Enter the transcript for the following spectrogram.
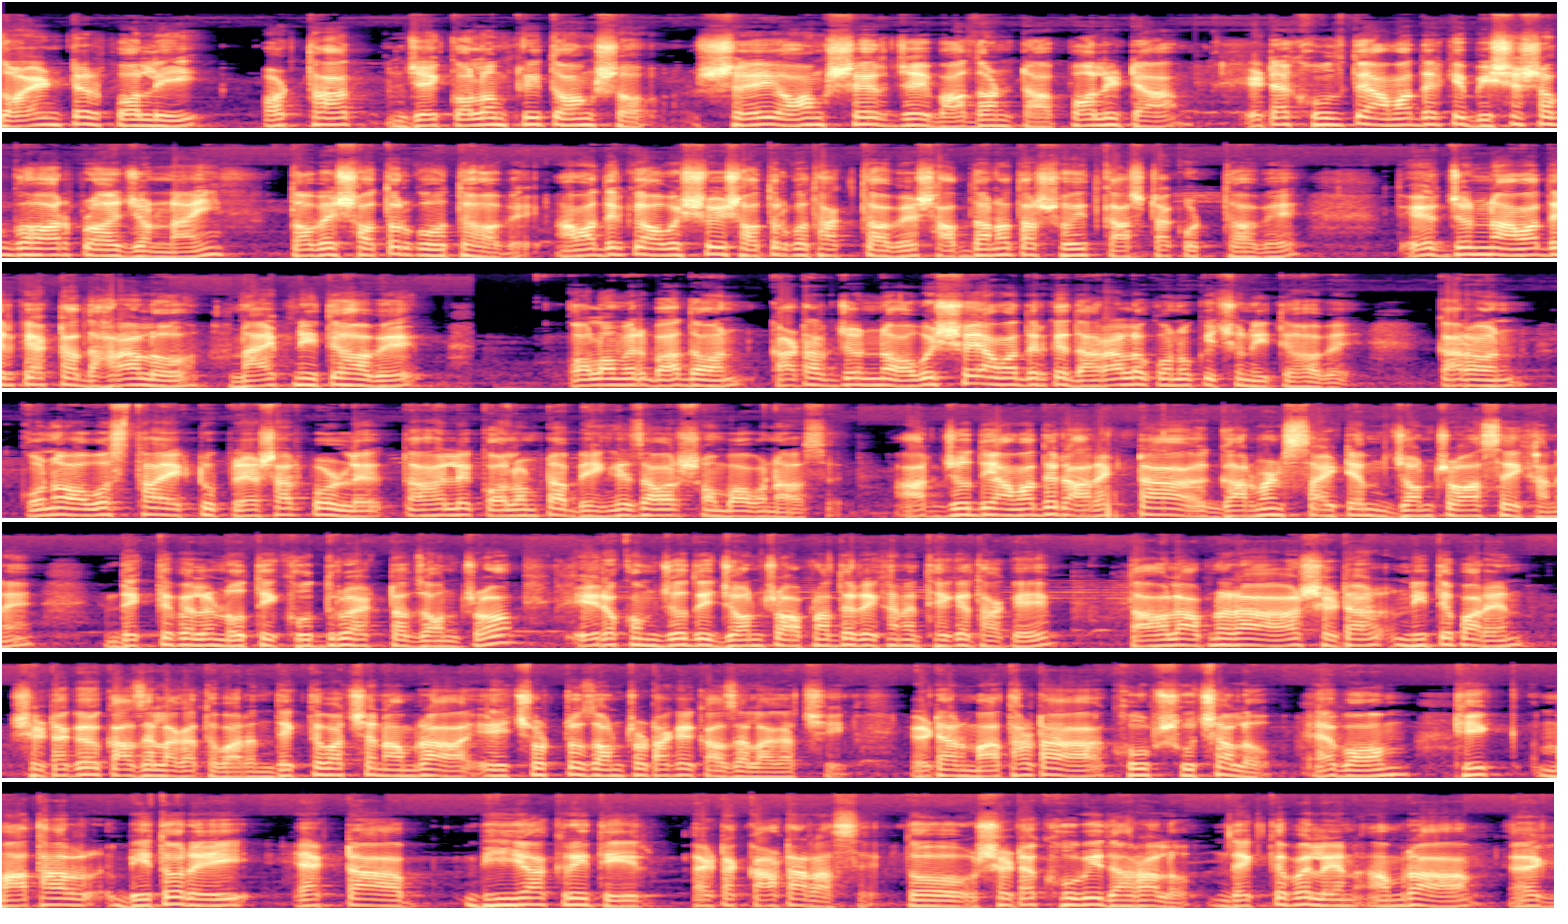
জয়েন্টের পলি অর্থাৎ যে কলমকৃত অংশ, সেই অংশের যে বাদনটা পলিটা, এটা খুলতে আমাদেরকে বিশেষজ্ঞ হওয়ার প্রয়োজন নাই, তবে সতর্ক হতে হবে। আমাদেরকে অবশ্যই সতর্ক থাকতে হবে, সাবধানতার সহিত কাজটা করতে হবে। এর জন্য আমাদেরকে একটা ধারালো নাইফ নিতে হবে। কলমের বাদন কাটার জন্য অবশ্যই আমাদেরকে ধারালো কোনো কিছু নিতে হবে। কারণ কোনো অবস্থায় একটু প্রেশার পড়লে তাহলে কলমটা ভেঙে যাওয়ার সম্ভাবনা আছে। আর যদি আমাদের আরেকটা গার্মেন্টস আইটেম যন্ত্র আছে এখানে, দেখতে পেলেন অতি ক্ষুদ্র একটা যন্ত্র। এরকম যদি যন্ত্র আপনাদের এখানে থেকে থাকে, তাহলে আপনারা সেটা নিতে পারেন, সেটাকেও কাজে লাগাতে পারেন। দেখতে পাচ্ছেন আমরা এই ছোট্ট যন্ত্রটাকে কাজে লাগাচ্ছি। এটার মাথাটা খুব সুচালো এবং ঠিক মাথার ভিতরেই একটা ভি আকৃতির একটা কাটার আছে। তো সেটা খুবই ধারালো। দেখতে পেলেন আমরা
